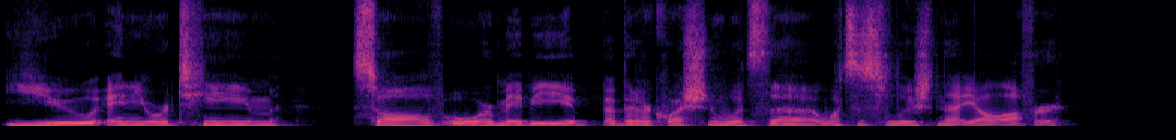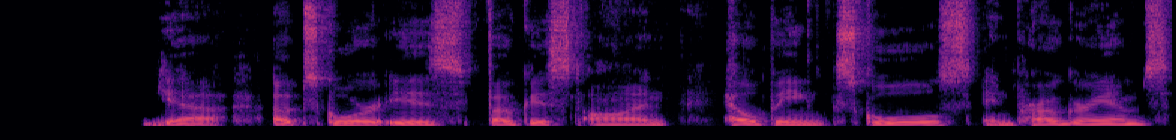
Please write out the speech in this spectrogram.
you and your team solve, or maybe a better question, what's the what's the solution that y'all offer? Yeah, Upscore is focused on helping schools and programs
